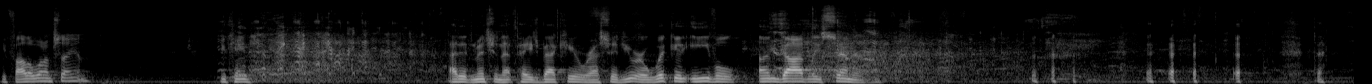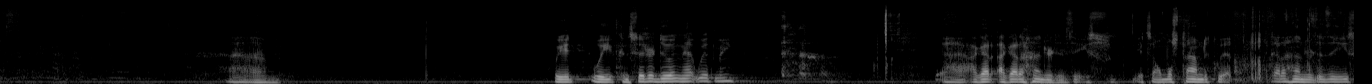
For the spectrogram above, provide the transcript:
You follow what I'm saying? You can't. I didn't mention that page back here where I said, You are a wicked, evil, ungodly sinner. Will you, will you consider doing that with me? Uh, I got I got a hundred of these. It's almost time to quit. I got a hundred of these.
